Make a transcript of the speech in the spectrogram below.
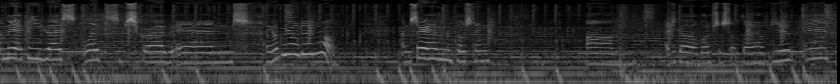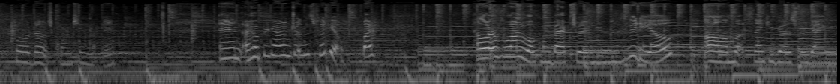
Um, yeah, can you guys like, subscribe, and I hope you're all doing well. I'm sorry I haven't been posting. Um, I just got a bunch of stuff that I have to do, and well, no, it's quarantine, but yeah. And I hope you're gonna enjoy this video. Bye. Hello everyone, welcome back to a new video. Um, thank you guys for getting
